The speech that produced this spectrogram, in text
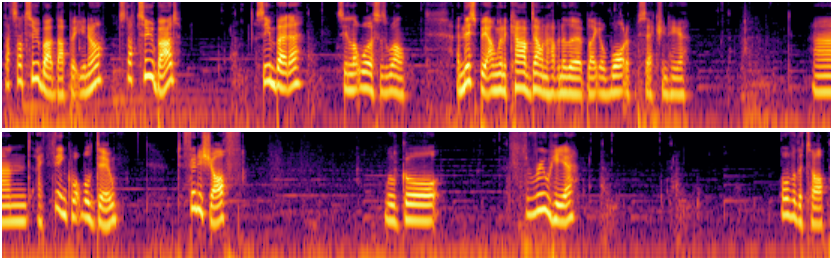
That's not too bad, that bit, you know? It's not too bad. Seen better. Seen a lot worse as well. And this bit, I'm going to carve down and have another, like, a water section here. And I think what we'll do, to finish off, we'll go through here, over the top,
